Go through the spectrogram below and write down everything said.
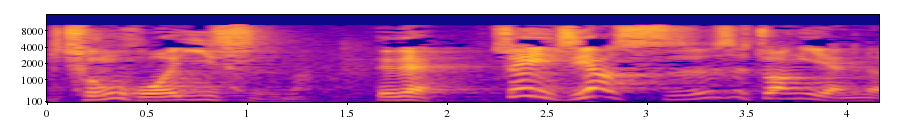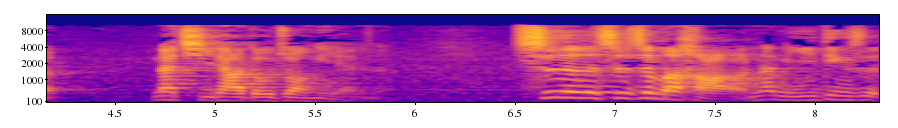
存活衣食嘛，对不对？所以只要食是庄严了。那其他都庄严了，吃的吃这么好，那你一定是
